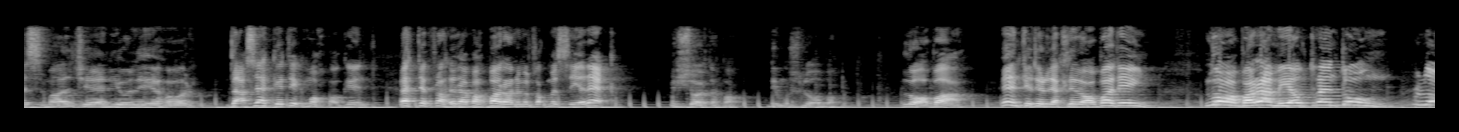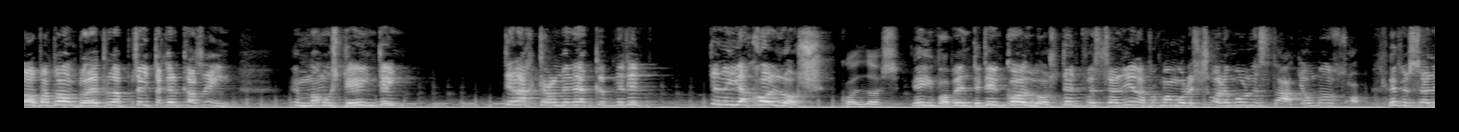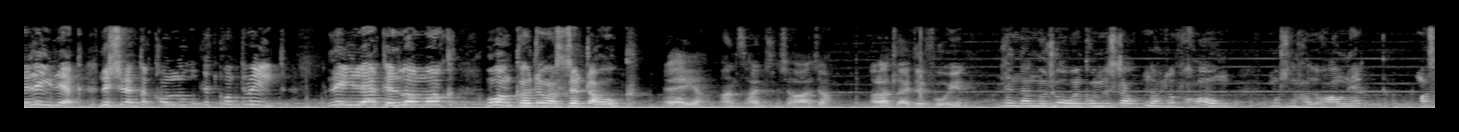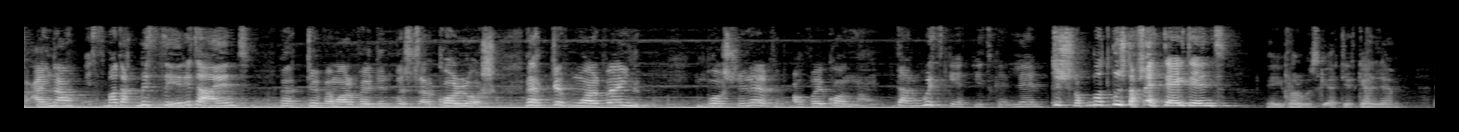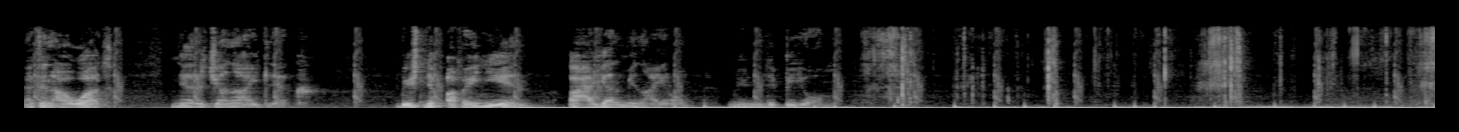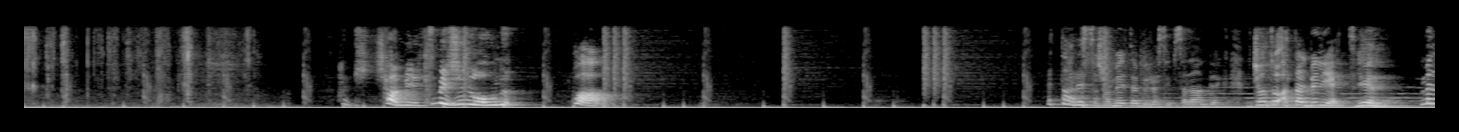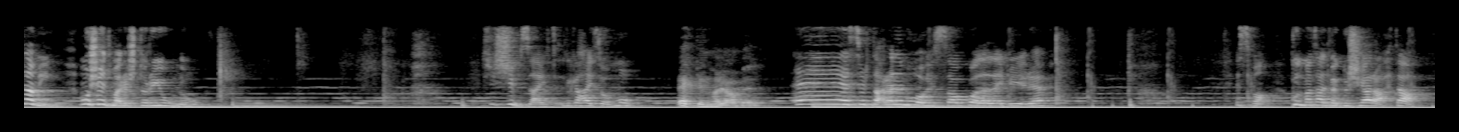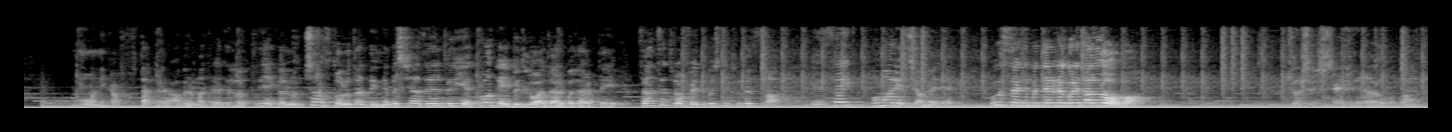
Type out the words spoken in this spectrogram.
Isma' l-ġenju l-ieħor. Daqshekk itik moħħok int. Qed tifraħ li rebaħ barra li minflok missierek. Ix-xorta pa, di mhux logħba. Logħba? Inti dillek li logħba din? Logħba rami jew trentun, logħba tombla li tlab sejtek il-kasin. Imma mhux din din. Din aktar minn hekk ibni din Din hija kollox! Kollox? Iva, binti, din kollox! Din tfisser li jiena flok ma mmur ix-xogħol immur nistad jew nogħsob. Ifisser li lilek nixrek dak kollu li tkun trid. Lilek, lil ommok u anke għal dan aż-żenn ta' ħuk. Ejja, anzi ħa jmissni xi ħaġa. Ara tlajt 'il fuq jien. Lil Nannu Joe inkunu nistgħu noqogħdu f'home Mhux nħalluh hawnhekk ma' saqajna. Isma' dak missieri ta' int. Qed tifhem għalfejn din tfisser kollox. Qed tifhmu għalfejn. Boxrin elf nibqgħu fejn konna. Dan whisky qed jitkellem. Tixrob ma tkunx tafx qed tgħid int. Iva l-whisky qed jitkellem. Qed inħawwad. Nerġa' ngħidlek. Biex nibqa' fejn jien aħjar mingħajrhom milli bihom. X'għamilt miġnun? Pa! It-tar issa x'għamilta birra sib sal għandek, ġatu qatta l-biljett. Jien! Mela min? Mhux int ma rix turjulu. Xi bżajt li ħa jżommu? Hekk kien ħa jagħmel. Eh, sir taqra li mħuħ issa wkoll alla jbierek. Isma', kull ma talbek biex jarah ta'. Monika, ftakar qabel ma tret il-lotterija kellu ċans kollu tad-dinja biex jagħżel il-biljett u anke jbidlu għal darba darbtej. San sitra fid biex nitlu bisħaq. Insejt u ma rridx jagħmel hekk. U se tibidel regoli tal-logħba. Ġox is-sejħi l-logħba.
